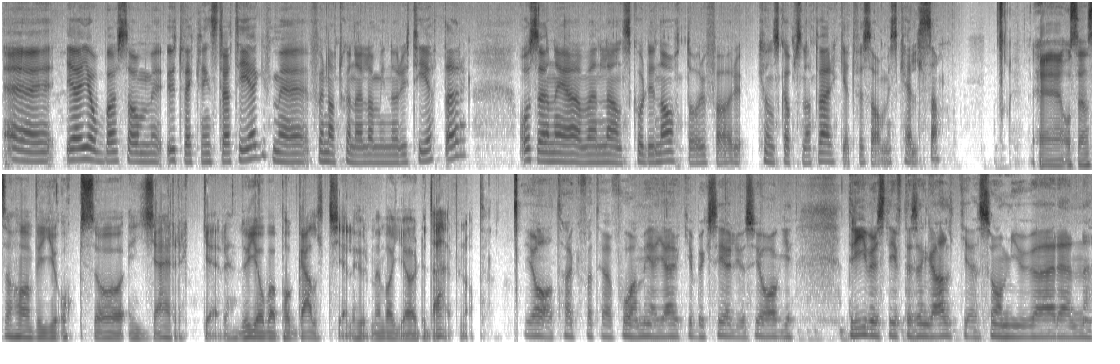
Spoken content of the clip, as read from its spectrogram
Eh, jag jobbar som utvecklingsstrateg med, för nationella minoriteter och sen är jag även landskoordinator för Kunskapsnätverket för samisk hälsa. Eh, och sen så har vi ju också Jerker. Du jobbar på Galtje, eller hur? Men vad gör du där för något? Ja, tack för att jag får vara med Jerker Bexelius. Jag driver stiftelsen Galtje som ju är en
